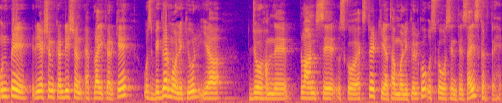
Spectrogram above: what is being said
उन पे रिएक्शन कंडीशन अप्लाई करके उस बिगर मॉलिक्यूल या जो हमने प्लांट से उसको एक्सट्रैक्ट किया था मॉलिक्यूल को, उसको वो सिंथेसाइज करते हैं।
